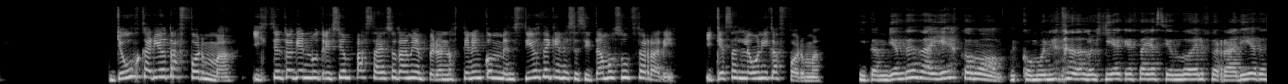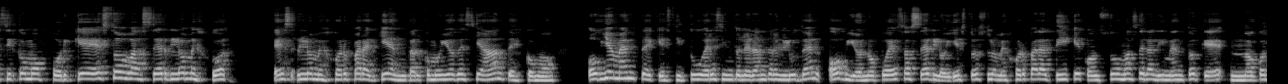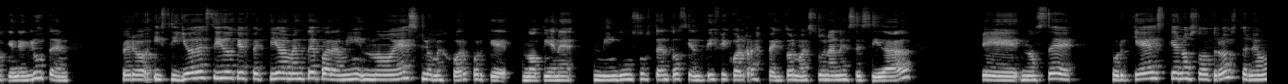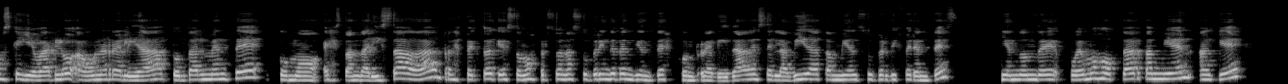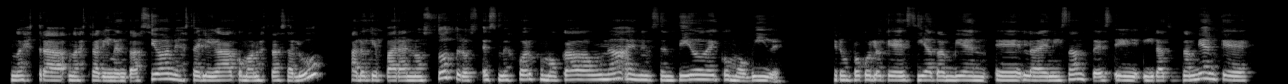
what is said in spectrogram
yo buscaría otra forma. Y siento que en nutrición pasa eso también, pero nos tienen convencidos de que necesitamos un Ferrari y que esa es la única forma. Y también desde ahí es como, como en esta analogía que estáis haciendo del Ferrari, es decir, como, ¿por qué eso va a ser lo mejor? ¿Es lo mejor para quién? Tal como yo decía antes, como, obviamente que si tú eres intolerante al gluten, obvio, no puedes hacerlo y esto es lo mejor para ti que consumas el alimento que no contiene gluten. Pero, ¿y si yo decido que efectivamente para mí no es lo mejor porque no tiene ningún sustento científico al respecto, no es una necesidad? Eh, no sé, ¿por qué es que nosotros tenemos que llevarlo a una realidad totalmente como estandarizada respecto a que somos personas súper independientes con realidades en la vida también súper diferentes y en donde podemos optar también a que nuestra, nuestra alimentación esté ligada como a nuestra salud a lo que para nosotros es mejor como cada una en el sentido de cómo vive. Era un poco lo que decía también eh, la Denise antes y, y la también, que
